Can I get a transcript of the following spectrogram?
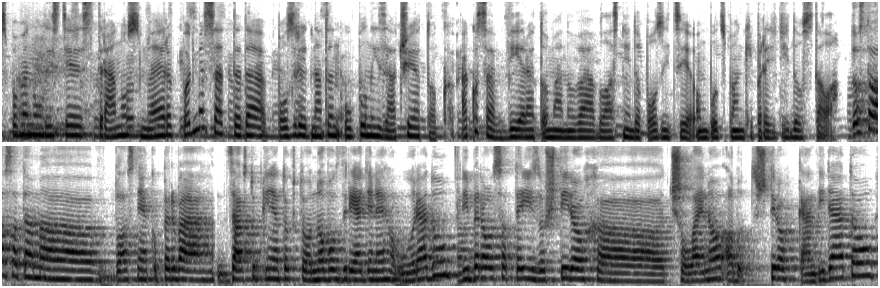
Spomenuli ste stranu Smer. Poďme sa teda pozrieť na ten úplný začiatok. Ako sa Viera Tomanová vlastne do pozície ombudsmanky pre deti dostala? Dostala sa tam vlastne ako prvá zástupkynia tohto novozriadeného úradu. Vyberalo sa vtedy zo štyroch členov alebo štyroch kandidátov.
